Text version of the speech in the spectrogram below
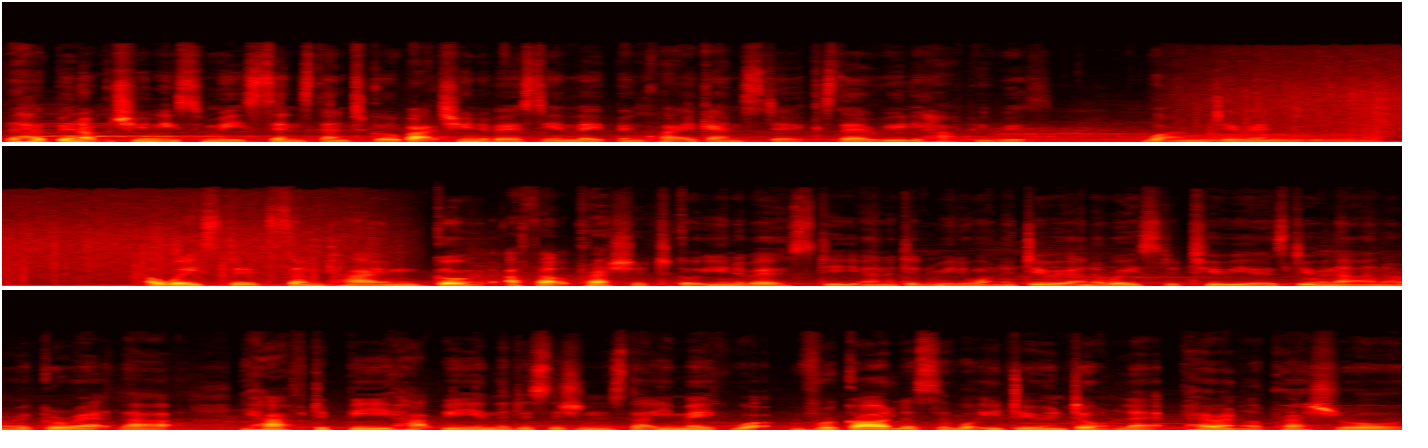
there have been opportunities for me since then to go back to university and they've been quite against it because they're really happy with what I'm doing. I wasted some time going, I felt pressured to go to university and I didn't really want to do it and I wasted two years doing that and I regret that. You have to be happy in the decisions that you make what, regardless of what you do and don't let parental pressure or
